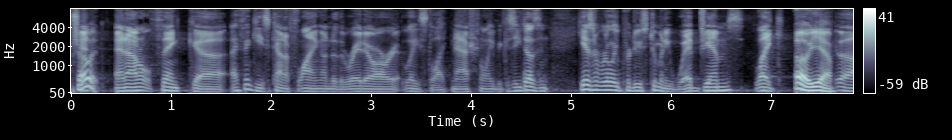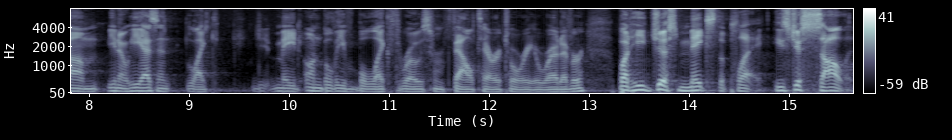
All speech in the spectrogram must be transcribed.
show and, it. And I don't think uh, I think he's kind of flying under the radar, at least like nationally, because he doesn't he hasn't really produced too many web gems. Like Oh yeah, um, you know, he hasn't like made unbelievable like throws from foul territory or whatever, but he just makes the play. He's just solid.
